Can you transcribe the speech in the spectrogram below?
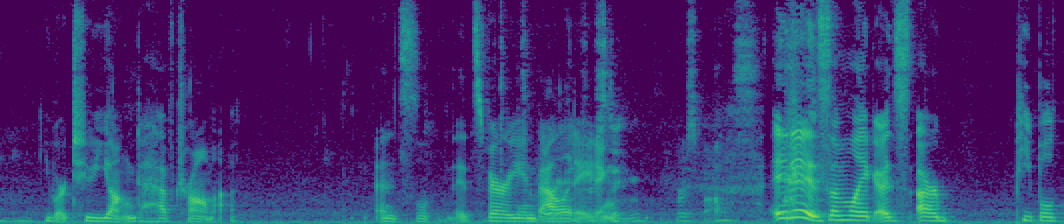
Mm-hmm. You are too young to have trauma." And it's it's very It's very invalidating. interesting response. It is. I'm like, are people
